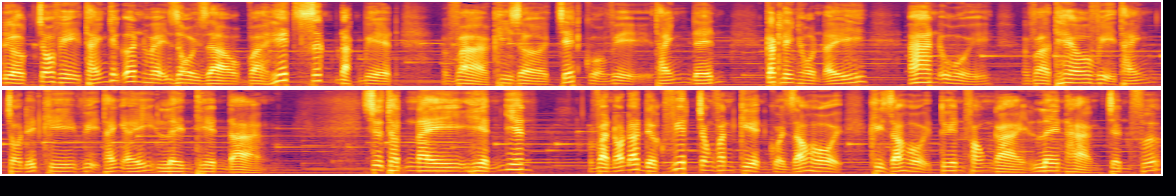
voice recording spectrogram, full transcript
được cho vị thánh những ân huệ dồi dào và hết sức đặc biệt và khi giờ chết của vị thánh đến các linh hồn ấy an ủi và theo vị thánh cho đến khi vị thánh ấy lên thiên đàng sự thật này hiển nhiên và nó đã được viết trong văn kiện của giáo hội khi giáo hội tuyên phong ngài lên hàng chân phước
